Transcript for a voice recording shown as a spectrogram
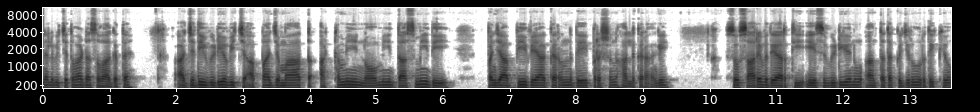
ਚੈਨਲ ਵਿੱਚ ਤੁਹਾਡਾ ਸਵਾਗਤ ਹੈ। ਅੱਜ ਦੀ ਵੀਡੀਓ ਵਿੱਚ ਆਪਾਂ ਜਮਾਤ 8ਵੀਂ 9ਵੀਂ 10ਵੀਂ ਦੀ ਪੰਜਾਬੀ ਵਿਆਕਰਨ ਦੇ ਪ੍ਰਸ਼ਨ ਹੱਲ ਕਰਾਂਗੇ। ਸੋ ਸਾਰੇ ਵਿਦਿਆਰਥੀ ਇਸ ਵੀਡੀਓ ਨੂੰ ਅੰਤ ਤੱਕ ਜ਼ਰੂਰ ਦੇਖਿਓ।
